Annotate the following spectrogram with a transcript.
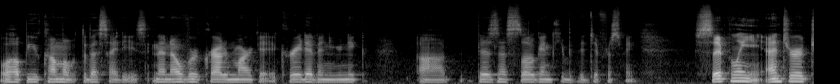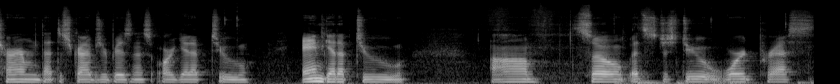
will help you come up with the best ideas. In an overcrowded market, a creative and unique uh, business slogan can be the difference maker. Simply enter a term that describes your business or get up to and get up to um so let's just do WordPress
